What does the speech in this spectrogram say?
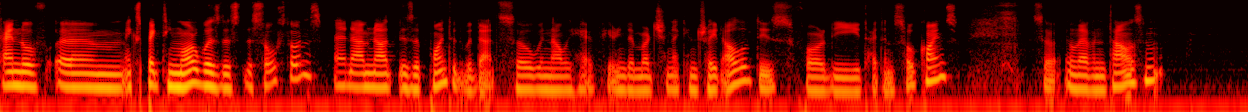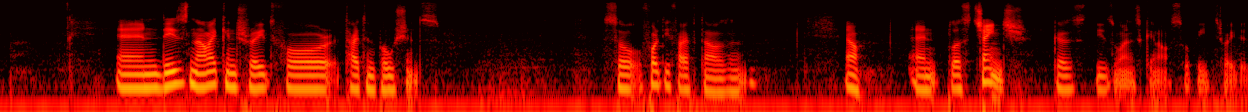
kind of um, expecting more was this, the soul stones and I'm not disappointed with that. So we now we have here in the merchant I can trade all of these for the Titan soul coins. So 11,000 and this now I can trade for Titan potions. So 45,000 oh and plus change because these ones can also be traded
